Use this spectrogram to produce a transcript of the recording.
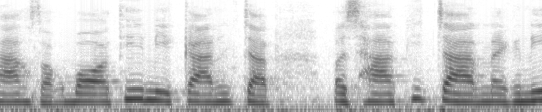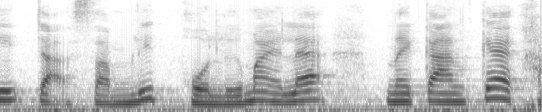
ทางสคบที่มีการจัดประชาพิจารณ์ในครั้งนี้จะสำลิดผลหรือไม่และในการแก้ไข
